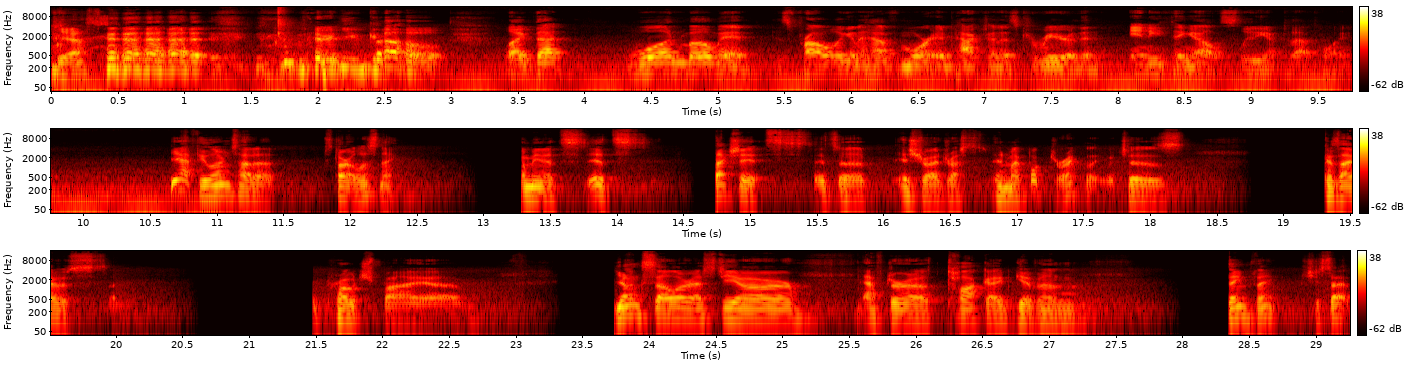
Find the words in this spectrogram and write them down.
Yes. there you go. Like that one moment is probably going to have more impact on his career than anything else leading up to that point. Yeah, if he learns how to start listening. I mean, it's it's actually it's it's a issue I addressed in my book directly, which is because I was approached by a young seller SDR after a talk I'd given same thing she said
